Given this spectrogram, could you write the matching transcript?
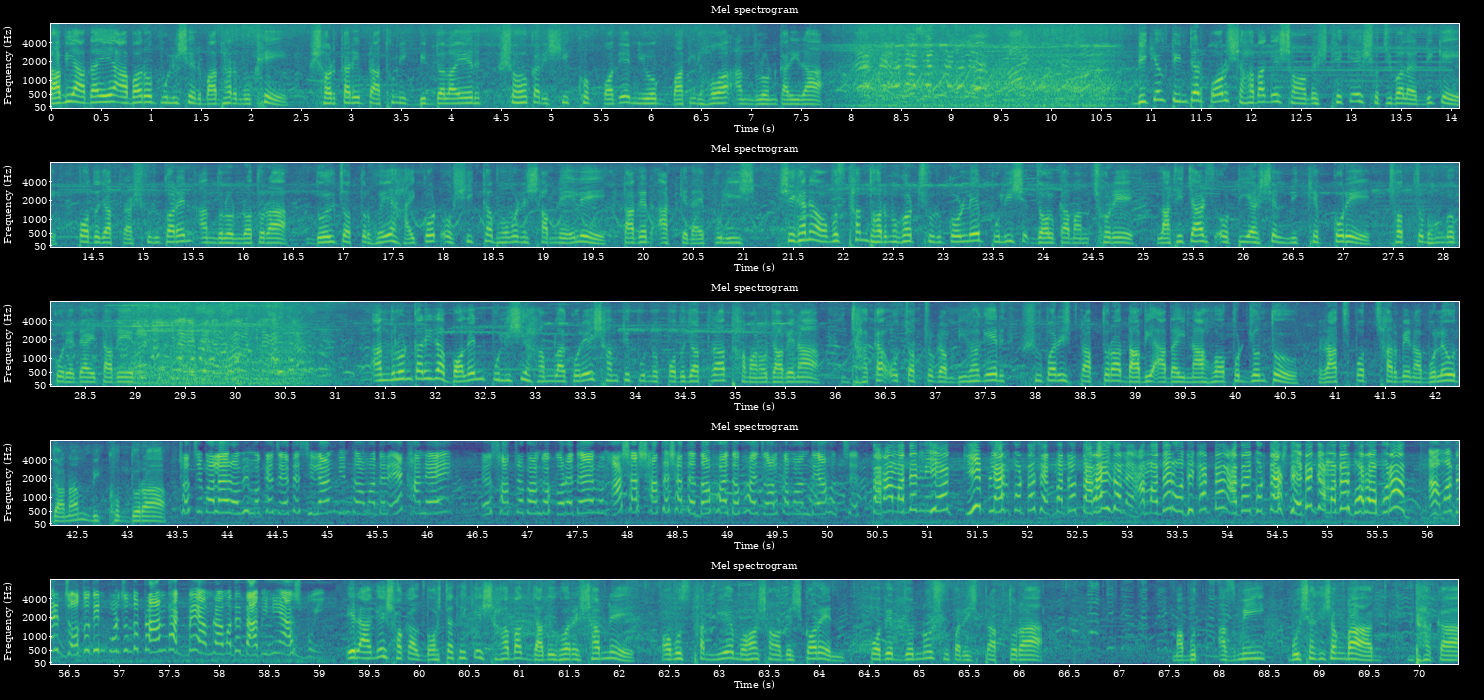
দাবি আদায়ে আবারও পুলিশের বাধার মুখে সরকারি প্রাথমিক বিদ্যালয়ের সহকারী শিক্ষক পদে নিয়োগ বাতিল হওয়া আন্দোলনকারীরা। বিকেল তিনটার পর শাহবাগের সমাবেশ থেকে সচিবালয়ের দিকে পদযাত্রা শুরু করেন আন্দোলনরতরা। দোল চত্বর হয়ে হাইকোর্ট ও শিক্ষা ভবনের সামনে এলে তাদের আটকে দেয় পুলিশ। সেখানে অবস্থান ধর্মঘট শুরু করলে পুলিশ জলকামান ছড়ে, লাঠিচার্জ ও টিয়ারশেল নিক্ষেপ করে ছত্রভঙ্গ করে দেয় তাদের। আন্দোলনকারীরা বলেন পুলিশি হামলা করে শান্তিপূর্ণ পদযাত্রা থামানো যাবে না। ঢাকা ও চট্টগ্রাম বিভাগের সুপারিশ প্রাপ্তরা দাবি আদায় না হওয়া পর্যন্ত রাজপথ ছাড়বে না বলেও জানান বিক্ষুব্ধরা। সচিবালয়ের অভিমুখে যেতেছিলাম কিন্তু আমাদের এখানেই ছত্রভঙ্গ করে দেয় এবং আসার সাথে সাথে দফায় দফায় জল কামান দেওয়া হচ্ছে। তারা আমাদের নিয়ে কি প্ল্যান করতেছে একমাত্র তারাই জানে। আমাদের অধিকারটা আদায় করতে আসছে। এটা কি আমাদের বড় অপরাধ? আমাদের যতদিন পর্যন্ত প্রাণ আমরা আমাদের দাবি নিয়ে আসবই। এর আগে সকাল দশটা থেকে শাহবাগ জাদুঘরের সামনে অবস্থান নিয়ে মহাসমাবেশ করেন পদের জন্য সুপারিশ প্রাপ্তরা মাবুত আজমি, বৈশাখী সংবাদ, ঢাকা।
